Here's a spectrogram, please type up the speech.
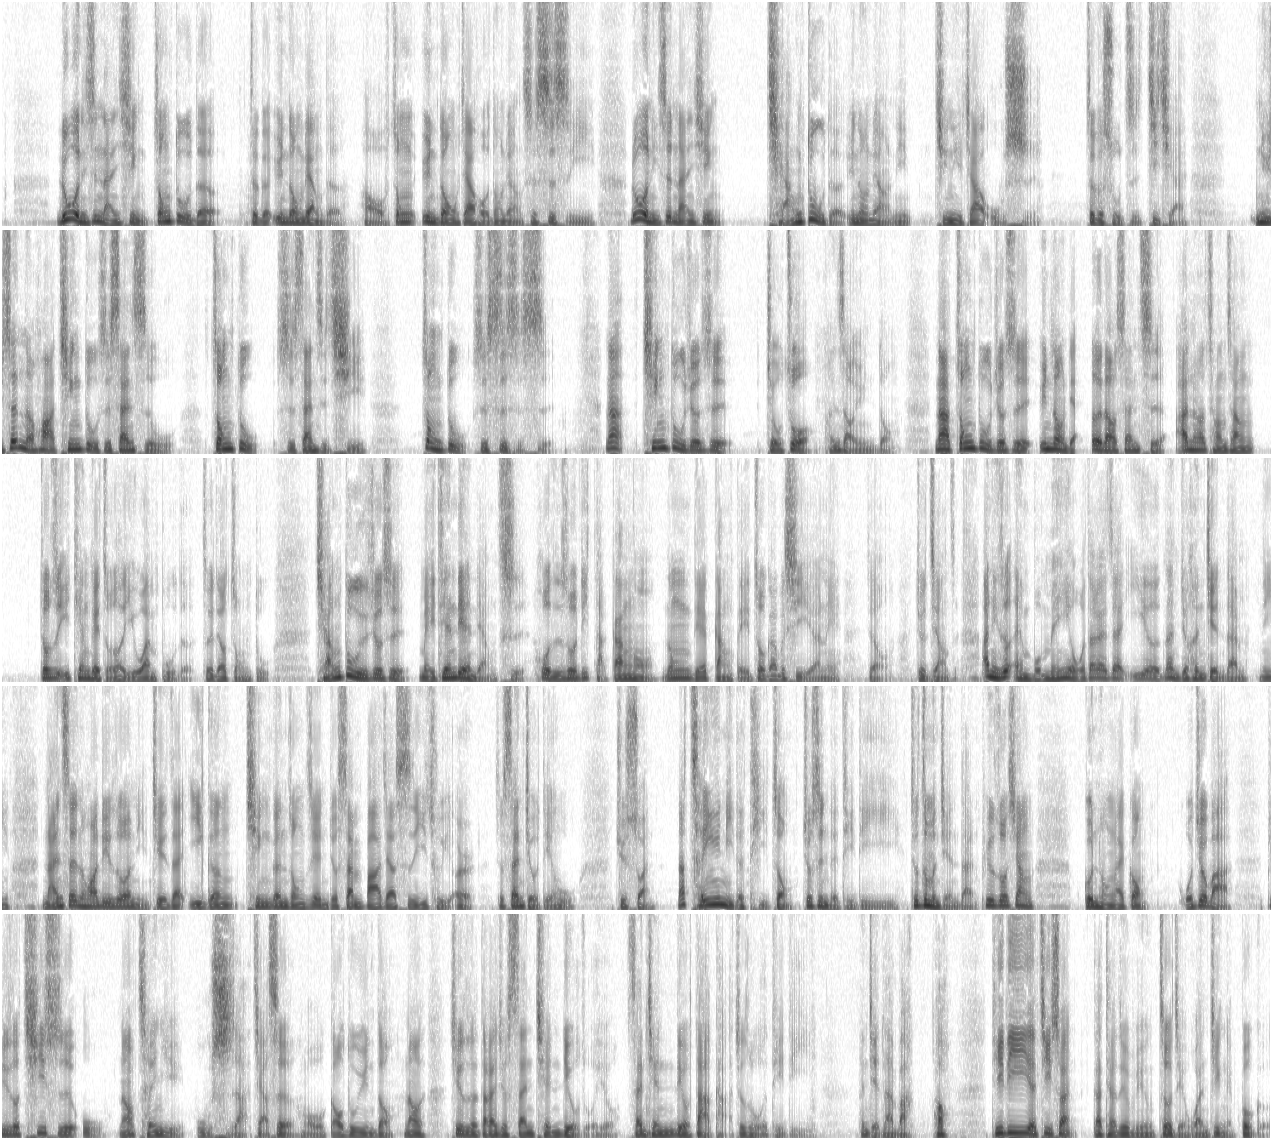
如果你是男性，中度的这个运动量的，好，中运动加活动量是四十一；如果你是男性，强度的运动量，你请你加五十，这个数字记起来。女生的话，轻度是三十五，中度是三十七，重度是四十四。那轻度就是久坐很少运动，那中度就是运动两二到三次，然后常常都是一天可以走到一万步的，这叫中度。强度的就是每天练两次，或者说你打钢吼弄点钢得做干不细啊？你就就这样子啊？你说哎，我没有，我大概在一二，那你就很简单。你男生的话，例如说你介在一跟轻跟中之间，你就三八加四一除以二，就三九点五去算，那乘以你的体重就是你的 TDE，就这么简单。譬如说像滚筒来讲，我就把。比如说七十五，然后乘以五十啊，假设我高度运动，那我就是大概就三千六左右，三千六大卡就是我的 TDE，很简单吧？好，TDE 的计算，该条就比如做解环境的报告。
